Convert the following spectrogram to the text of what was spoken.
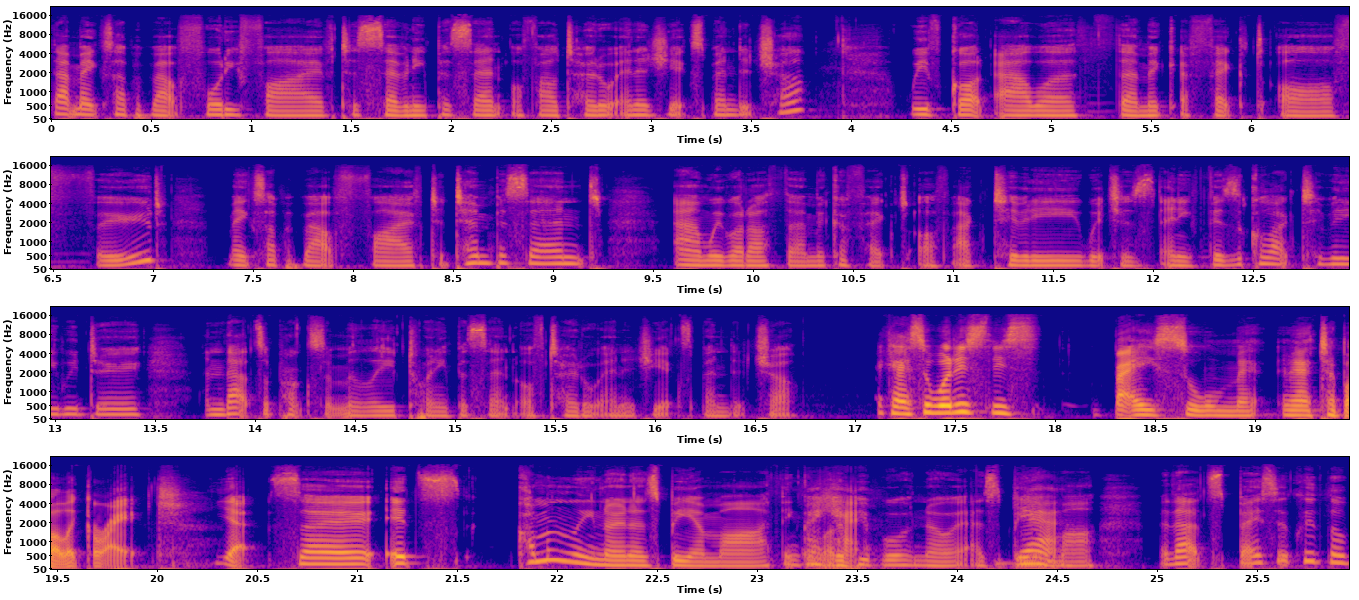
that makes up about 45 to 70% of our total energy expenditure. We've got our thermic effect of food, makes up about 5 to 10%, and we've got our thermic effect of activity, which is any physical activity we do, and that's approximately 20% of total energy expenditure. Okay, so what is this basal me- metabolic rate? Yeah, so it's commonly known as BMR. I think a lot of people know it as Yeah. BMR, but that's basically the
